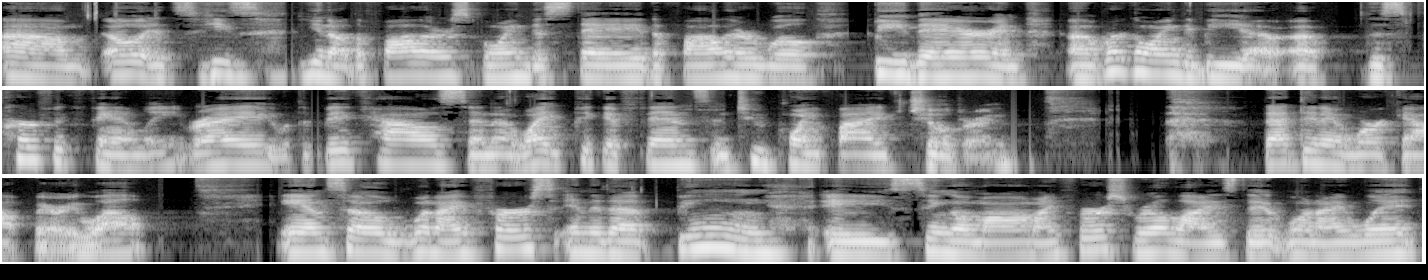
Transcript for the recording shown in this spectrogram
um, oh it's he's you know the father's going to stay the father will be there and uh, we're going to be a, a, this perfect family right with a big house and a white picket fence and 2.5 children. That didn't work out very well. And so when I first ended up being a single mom, I first realized it when I went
